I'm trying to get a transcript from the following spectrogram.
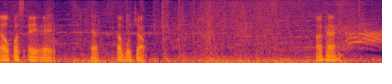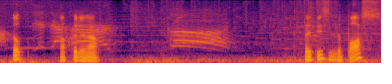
L plus AA. Yeah, double jump. Okay. Nope. Not good enough. So this is the boss?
